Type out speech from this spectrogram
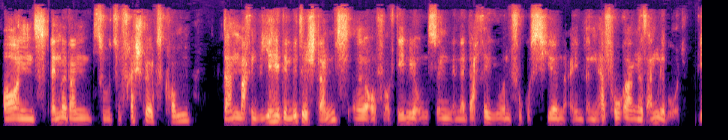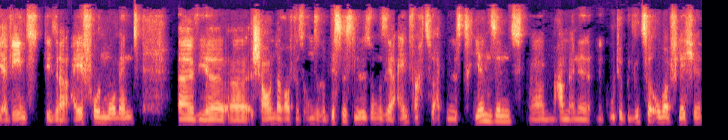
Und wenn wir dann zu, zu Freshworks kommen, dann machen wir hier den Mittelstand, äh, auf, auf den wir uns in, in der Dachregion fokussieren, ein, ein hervorragendes Angebot. Wie erwähnt, dieser iPhone-Moment, wir äh, schauen darauf, dass unsere Businesslösungen sehr einfach zu administrieren sind, ähm, haben eine, eine gute Benutzeroberfläche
